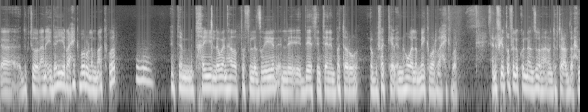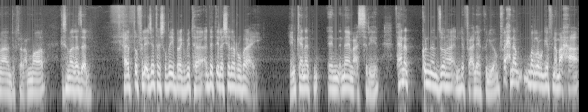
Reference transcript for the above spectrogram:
آه، دكتور أنا إيدي راح يكبروا لما أكبر؟ أنت متخيل لوين هذا الطفل الصغير اللي إيديه الثنتين انبتروا إنه بفكر إنه هو لما يكبر راح يكبر. يعني في طفل كنا نزورها أنا والدكتور عبد الرحمن والدكتور عمار اسمها غزل. الطفلة إجتها شظيه برقبتها أدت إلى شلل رباعي. يعني كانت نايمة على السرير. فإحنا كنا نزورها نلف عليها كل يوم. فإحنا مرة وقفنا معها.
